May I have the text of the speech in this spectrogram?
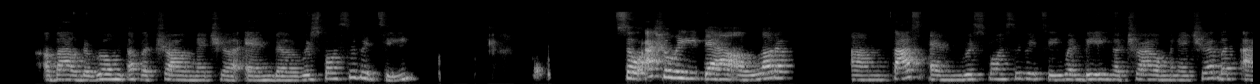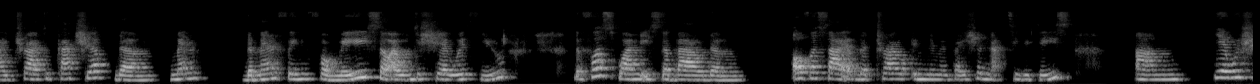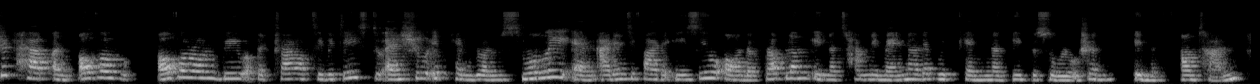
about the role of a trial manager and the responsibility so actually, there are a lot of um, tasks and responsibility when being a trial manager, but I try to catch up the main, the main thing for me. So I want to share with you. The first one is about the um, oversight of the trial implementation activities. Um, yeah, we should have an over overall view of the trial activities to ensure it can run smoothly and identify the issue or the problem in a timely manner that we can give the solution in on time.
